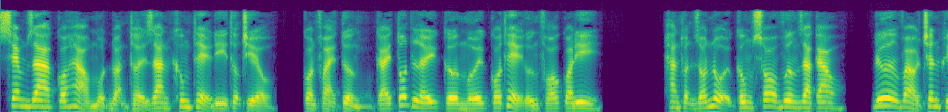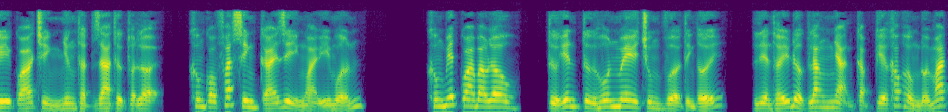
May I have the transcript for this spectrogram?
xem ra có hảo một đoạn thời gian không thể đi thượng triều, còn phải tưởng cái tốt lấy cơ mới có thể ứng phó qua đi. Hàn thuận gió nội công so Vương gia cao, đưa vào chân khí quá trình nhưng thật ra thực thuận lợi, không có phát sinh cái gì ngoài ý muốn. Không biết qua bao lâu, Tử Yên từ hôn mê chung vừa tỉnh tới, liền thấy được lăng nhạn cặp kia khóc hồng đôi mắt.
